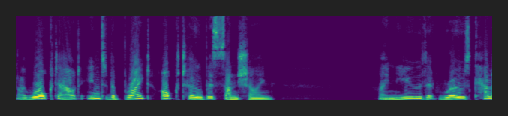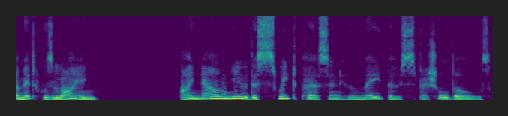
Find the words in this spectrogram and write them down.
I walked out into the bright October sunshine. I knew that Rose Calamit was lying. I now knew the sweet person who made those special dolls.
